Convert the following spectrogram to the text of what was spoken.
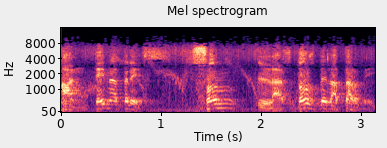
Antena 3. Son las 2 de la tarde.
